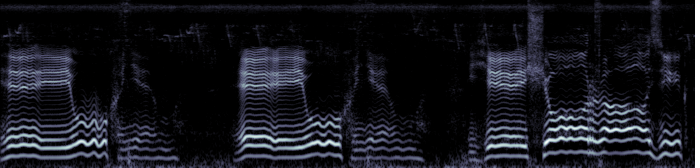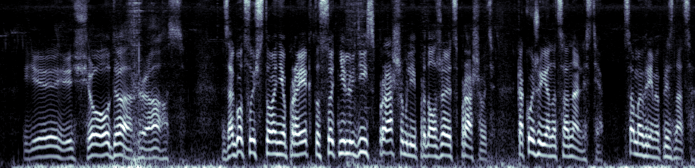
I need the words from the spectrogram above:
Эй, ухнем, эй, ухнем, еще разик, еще да раз. За год существования проекта сотни людей спрашивали и продолжают спрашивать, какой же я национальности. Самое время признаться.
